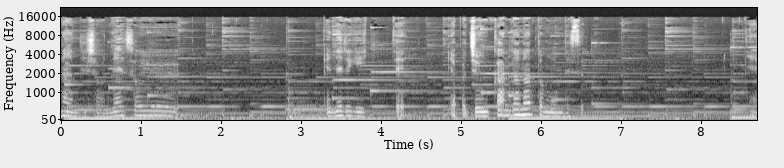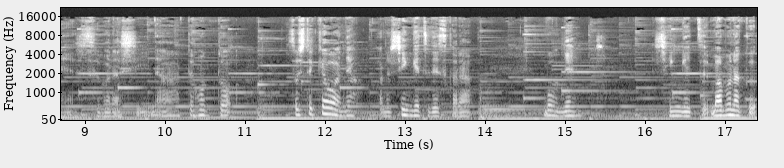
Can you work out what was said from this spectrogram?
のなんでしょうね。そういうエネルギーってやっぱ循環だなと思うんです、ね、素晴らしいなって本当。そして今日はねあの新月ですからもうね新月まもなく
